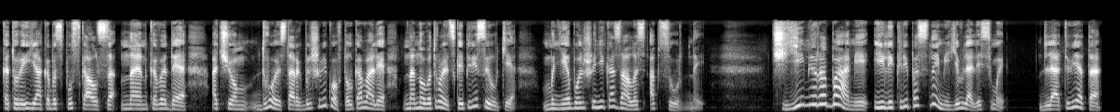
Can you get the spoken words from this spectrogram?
который якобы спускался на НКВД, о чем двое старых большевиков толковали на Новотроицкой пересылке – мне больше не казалась абсурдной. Чьими рабами или крепостными являлись мы? Для ответа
